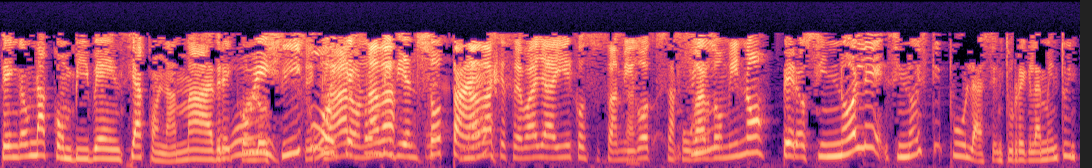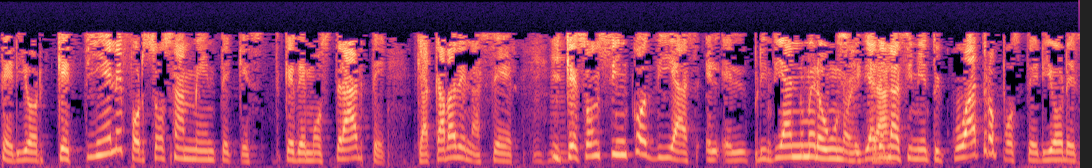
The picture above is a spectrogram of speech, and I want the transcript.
tenga una convivencia con la madre, con Uy, los sí, hijos. claro, qué nada, convivienzota, ¿eh? nada que se vaya a ir con sus amigotes a jugar Sí, dominó. Pero si no le, si no estipulas en tu reglamento interior que tiene forzosamente que, que demostrarte que acaba de nacer y que son cinco días, el, el día número uno, Sí, el día claro. del nacimiento y cuatro posteriores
